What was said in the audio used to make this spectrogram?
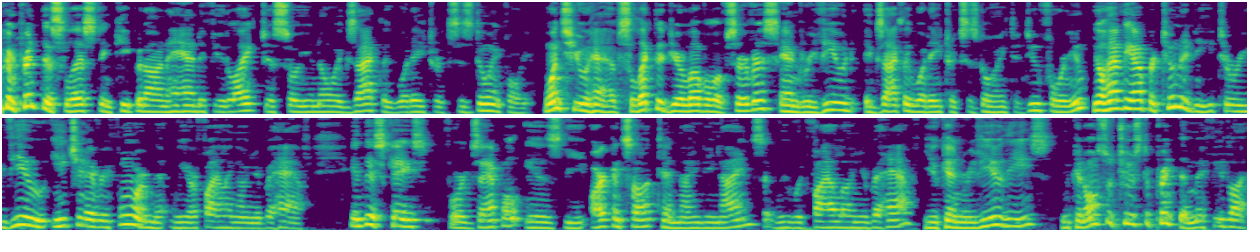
can print this list and keep it on hand if you like, just so you know exactly what Aatrix is doing for you. Once you have selected your level of service and reviewed exactly what Aatrix is going to do for you, you'll have the opportunity to review each and every form that we are filing on your behalf. In this case, for example, is the Arkansas 1099s that we would file on your behalf. You can review these. You can also choose to print them if you'd like.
